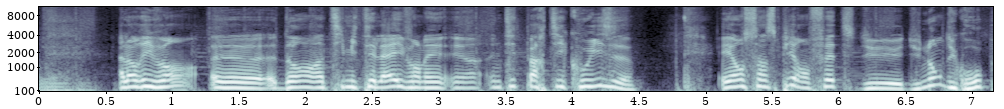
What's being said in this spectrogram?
ouais. Alors Yvan, euh, dans Intimité Live, on a une petite partie quiz et on s'inspire en fait du, du nom du groupe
